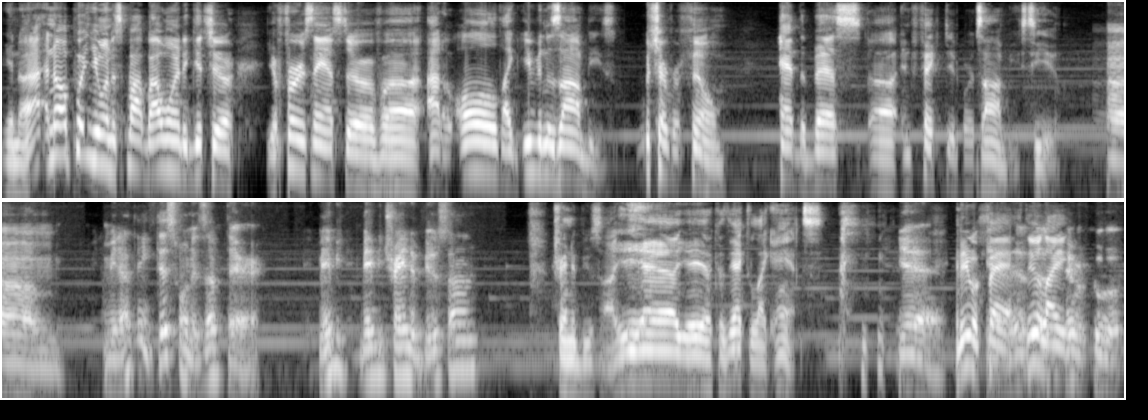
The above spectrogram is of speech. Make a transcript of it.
You know, I, I know I'm putting you on the spot, but I wanted to get your your first answer of uh, out of all, like even the zombies, whichever film had the best uh, infected or zombies to you. Um, I mean, I think this one is up there. Maybe maybe Train to Busan. Train to Busan, yeah, yeah, because they acted like ants, Yeah, and they were yeah, fast. they, were like, they were cool.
